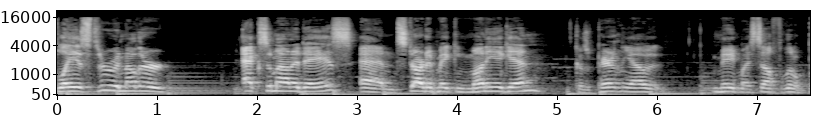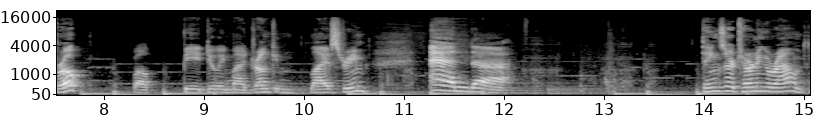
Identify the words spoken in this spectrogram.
blazed through another X amount of days and started making money again because apparently I made myself a little broke while be doing my drunken live stream and uh, things are turning around.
